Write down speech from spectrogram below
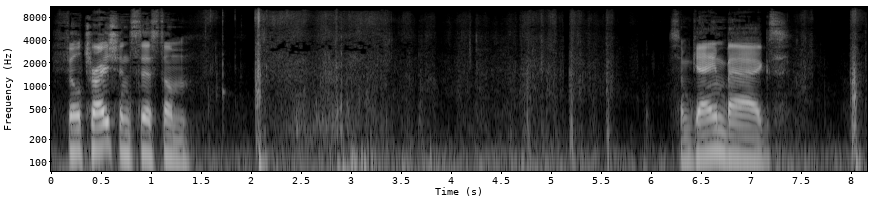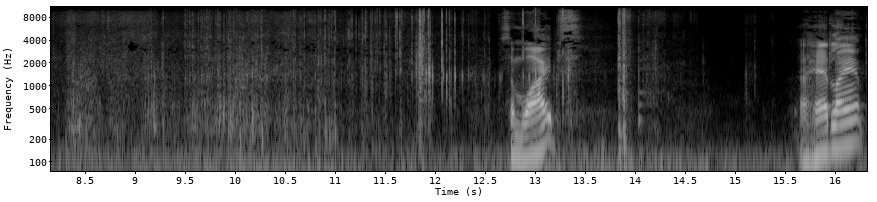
filtration system, some game bags, some wipes, a headlamp,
